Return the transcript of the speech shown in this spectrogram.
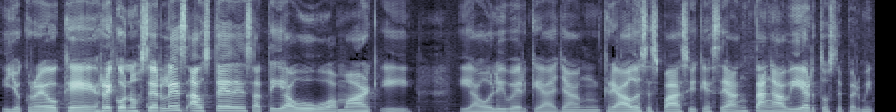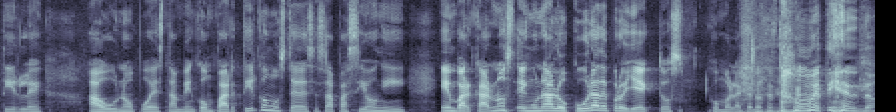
Y yo creo que reconocerles a ustedes, a ti, a Hugo, a Mark y, y a Oliver que hayan creado ese espacio y que sean tan abiertos de permitirle a uno pues también compartir con ustedes esa pasión y embarcarnos en una locura de proyectos como la que nos estamos metiendo.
